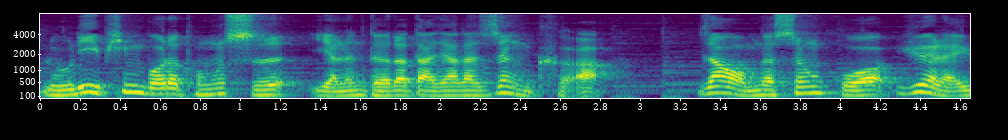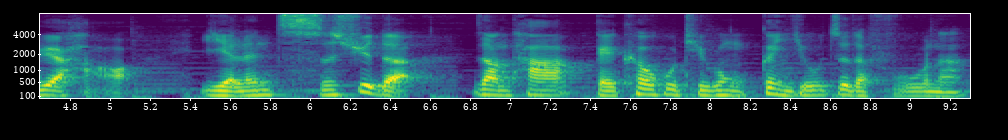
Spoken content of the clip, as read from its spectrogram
努力拼搏的同时，也能得到大家的认可，让我们的生活越来越好，也能持续的让他给客户提供更优质的服务呢？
